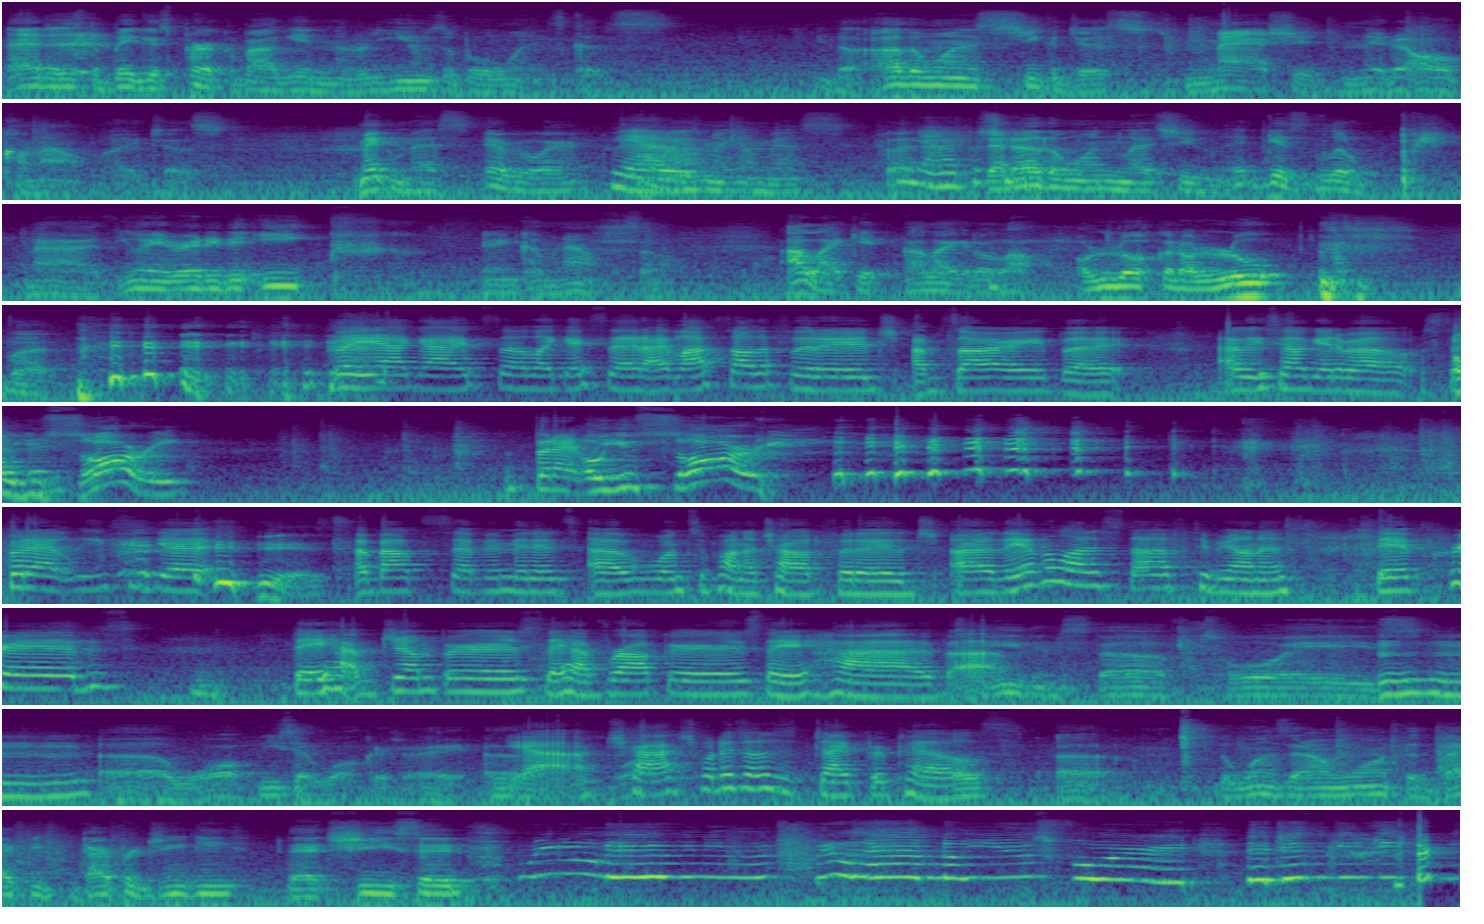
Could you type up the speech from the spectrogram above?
that is the biggest perk about getting the reusable ones because the other ones she could just mash it and it'll all come out like just make a mess everywhere. Yeah. Always make a mess. But, yeah, but that other one lets you, it gets a little nah, if you ain't ready to eat, it ain't coming out. So I like it. I like it a lot. A look at a loop. but but yeah guys so like i said i lost all the footage i'm sorry but at least y'all get about seven. oh you sorry but I, oh you sorry but at least you get yes. about seven minutes of Once Upon a Child footage. Uh, they have a lot of stuff, to be honest. They have cribs, they have jumpers, they have rockers, they have um, Eating stuff, toys, Mm -hmm. uh, walk. You said walkers, right? Uh, yeah, walk- trash. What are those diaper pills? Uh, the ones that I want, the diaper diaper genie that she said we don't have any, we don't have no use for it. They're just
